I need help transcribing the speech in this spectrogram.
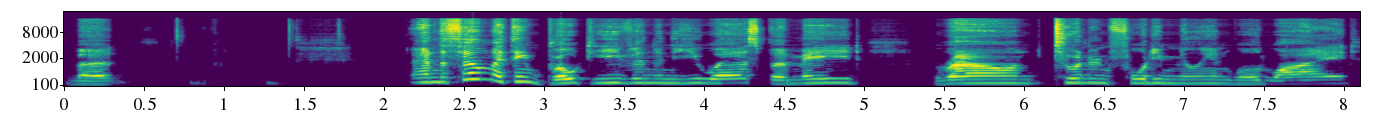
But and the film I think broke even in the U.S. but made around 240 million worldwide.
